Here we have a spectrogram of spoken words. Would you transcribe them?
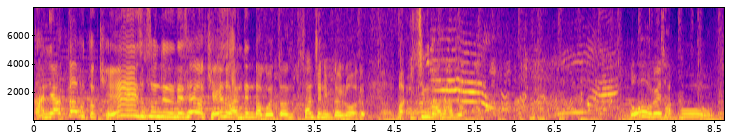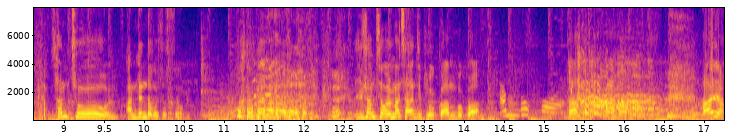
아니 아까부터 계속 손드는데 세아가 계속 안 된다고 했던 삼촌님도 일로 와서 막 이 친구도 마찬가지로 너 왜 자꾸 삼촌 안 된다고 했었어? 이 삼촌 얼마 잘하는지 볼 거야 안 볼 거야? 안 먹고. 아니야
